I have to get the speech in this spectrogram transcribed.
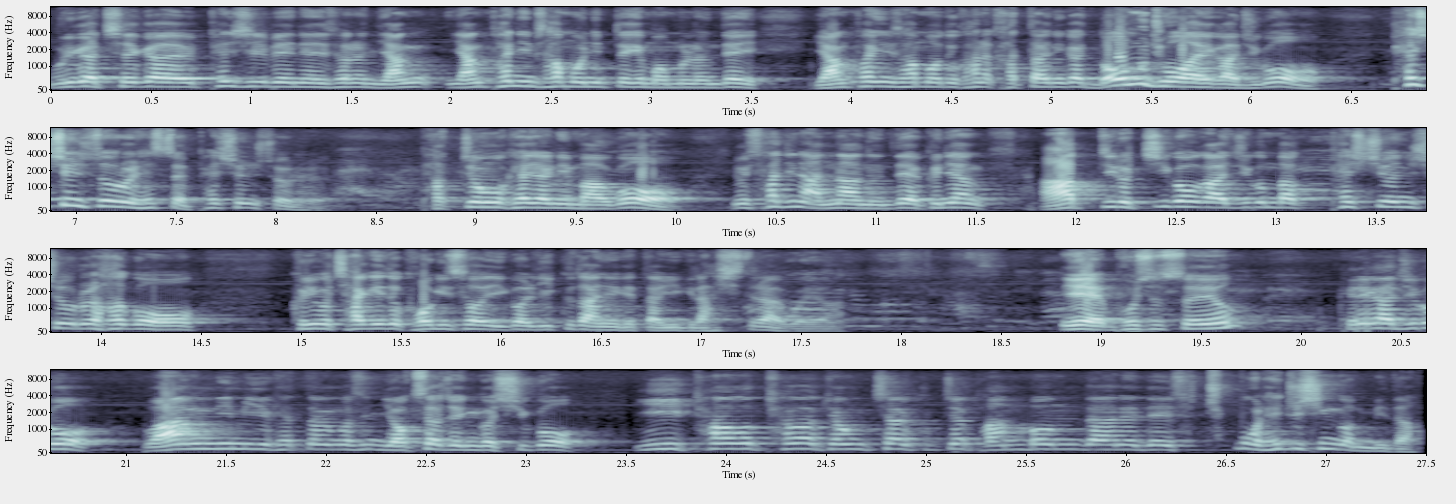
우리가 제가 펜실베니아에서는 양, 양파님 사모님 댁에 머물렀는데 양파님 사모도 하나 갔다 오니까 너무 좋아해가지고 패션쇼를 했어요. 패션쇼를. 박정욱 회장님하고 여기 사진 안 나왔는데 그냥 앞뒤로 찍어가지고 막 패션쇼를 하고 그리고 자기도 거기서 이걸 입고 다니겠다 얘기를 하시더라고요. 예, 보셨어요? 그래가지고 왕님이 이렇게 했다는 것은 역사적인 것이고 이 평화, 평화 경찰 국제 반범단에 대해서 축복을 해주신 겁니다.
